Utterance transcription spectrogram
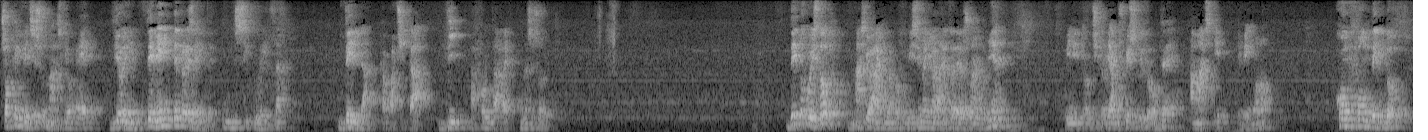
ciò che invece sul maschio è violentemente presente un'insicurezza della capacità di affrontare una sessualità. Detto questo, il maschio ha anche una profondissima ignoranza della sua anatomia, quindi ci troviamo spesso di fronte a maschi che vengono confondendo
